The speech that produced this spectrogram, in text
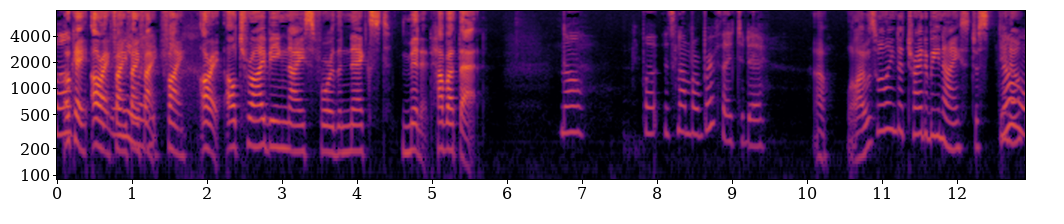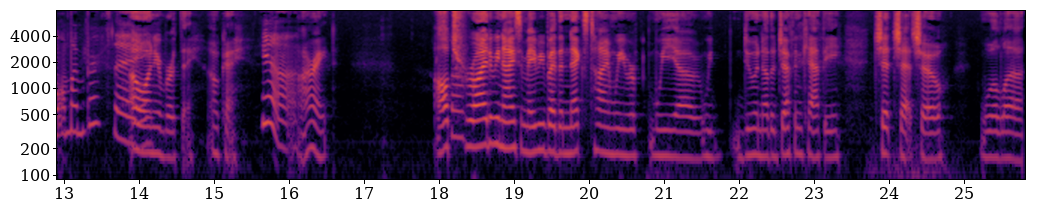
Well, Okay, all right, fine, fine, fine, fine. All right, I'll try being nice for the next minute. How about that? No, but it's not my birthday today. Oh, well, I was willing to try to be nice, just, you no, know. on my birthday. Oh, on your birthday. Okay. yeah. All right. I'll So- try to be nice, and maybe by the next time we re- we uh, we do another Jeff and Kathy chit chat show, we'll uh,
